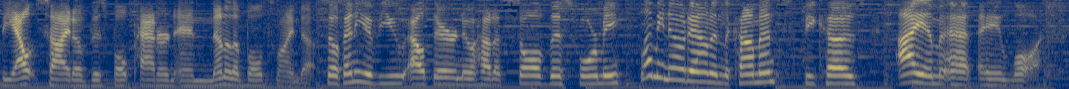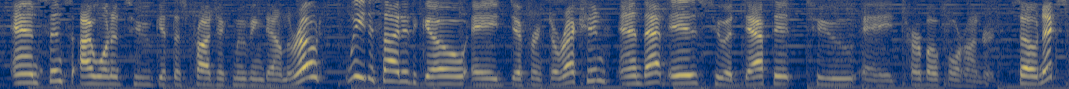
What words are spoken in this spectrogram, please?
the outside of this bolt pattern and none of the bolts lined up. So if any of you out there know how to solve this for me, let me know down in the comments because I am at a loss. And since I wanted to get this project moving down the road, we decided to go a different direction, and that is to adapt it to a Turbo 400. So next,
